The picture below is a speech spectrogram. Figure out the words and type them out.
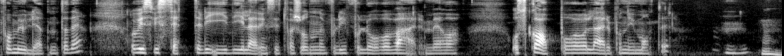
får muligheten til det. Og hvis vi setter de i de læringssituasjonene for de får lov å være med og, og skape og lære på nye måter. Mm. Mm.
